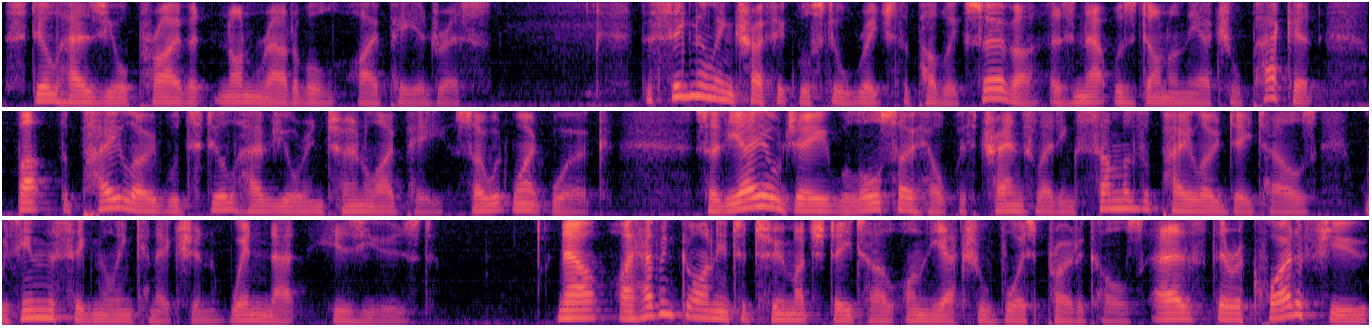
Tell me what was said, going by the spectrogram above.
still has your private non routable IP address. The signaling traffic will still reach the public server as NAT was done on the actual packet, but the payload would still have your internal IP, so it won't work. So the ALG will also help with translating some of the payload details within the signaling connection when NAT is used. Now, I haven't gone into too much detail on the actual voice protocols, as there are quite a few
